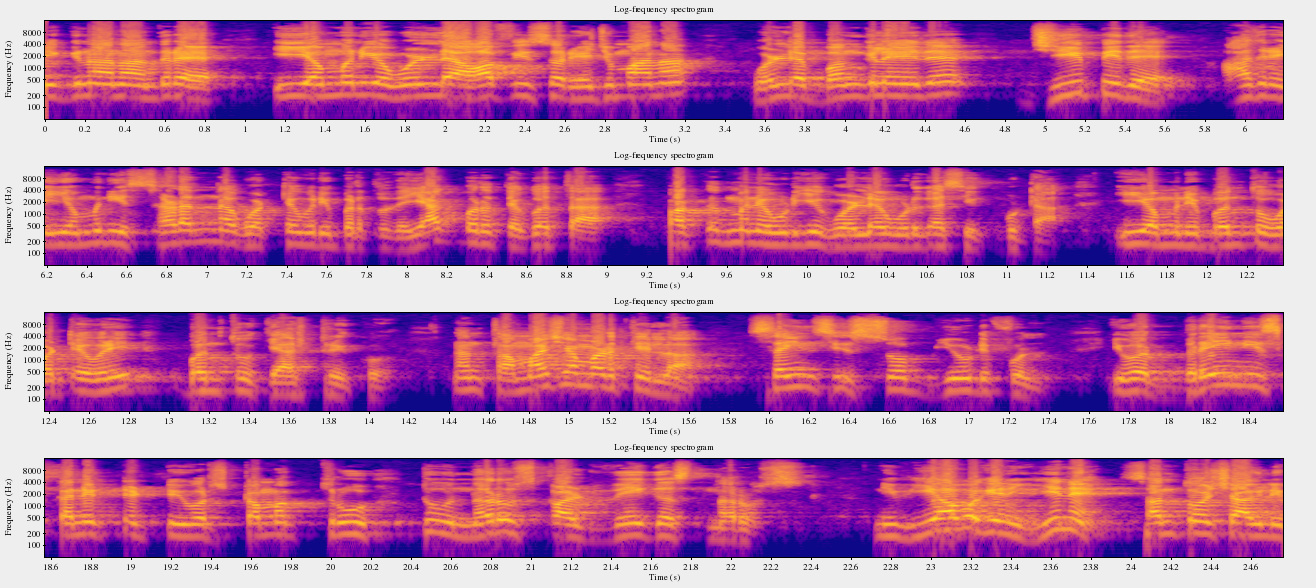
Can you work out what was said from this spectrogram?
ವಿಜ್ಞಾನ ಅಂದ್ರೆ ಈ ಅಮ್ಮನಿಗೆ ಒಳ್ಳೆ ಆಫೀಸರ್ ಯಜಮಾನ, ಒಳ್ಳೆ ಬಂಗ್ಲೆ ಇದೆ, ಜೀಪ್ ಇದೆ, ಆದ್ರೆ ಈ ಅಮ್ಮನಿ ಸಡನ್ ಆಗಿ ಹೊಟ್ಟೆ ಉರಿ ಬರ್ತದೆ. ಯಾಕೆ ಬರುತ್ತೆ ಗೊತ್ತಾ? ಪಕ್ಕದ ಮನೆ ಹುಡುಗಿಗೆ ಒಳ್ಳೆ ಹುಡುಗ ಸಿಕ್ಬಿಟ್ಟ. ಈ ಅಮ್ಮನಿ ಬಂತು, ಹೊಟ್ಟೆ ಉರಿ, ಬಂತು ಗ್ಯಾಸ್ಟ್ರಿಕ್. ನಾನು ತಮಾಷೆ ಮಾಡ್ತಿಲ್ಲ. Science is so beautiful your brain is connected to your stomach through two nerves called vagus nerves ನೀವು ಯಾವಾಗ ಏನೇ ಸಂತೋಷ ಆಗಲಿ,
